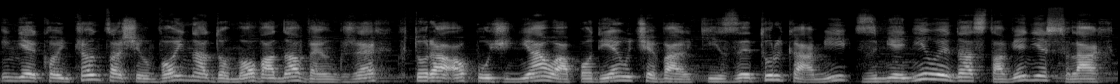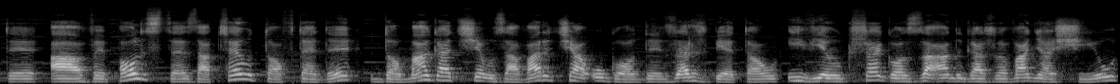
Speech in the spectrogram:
i niekończąca się wojna domowa na Węgrzech, która opóźniała podjęcie walki z Turkami, zmieniły nastawienie szlachty, a w Polsce zaczęto wtedy domagać się zawarcia ugody z Elżbietą i większego zaangażowania sił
